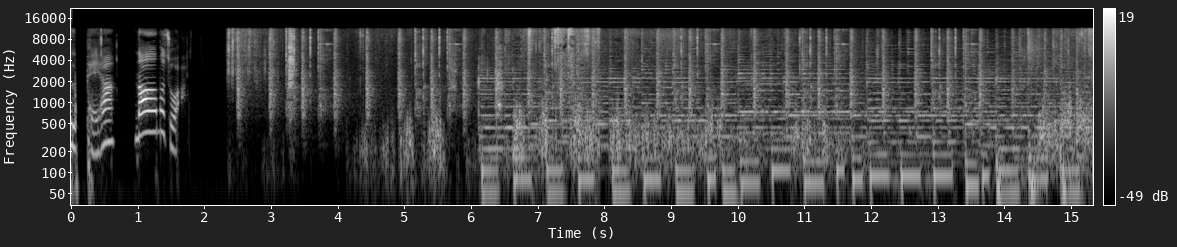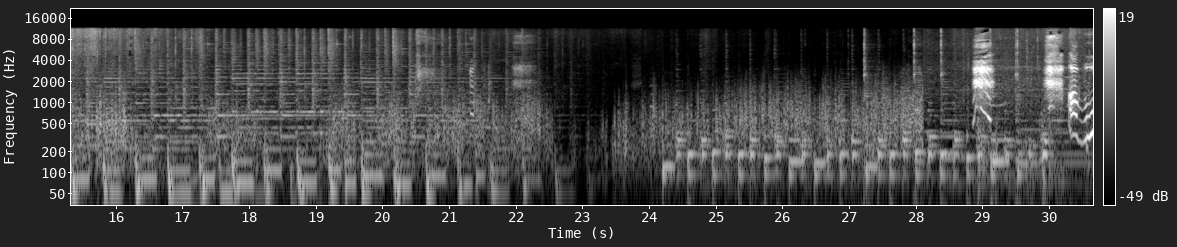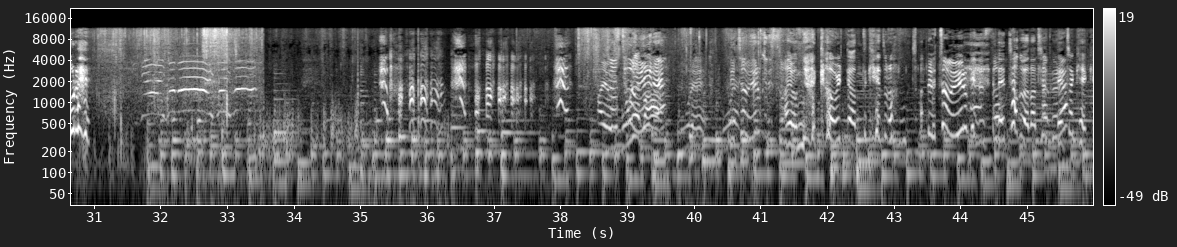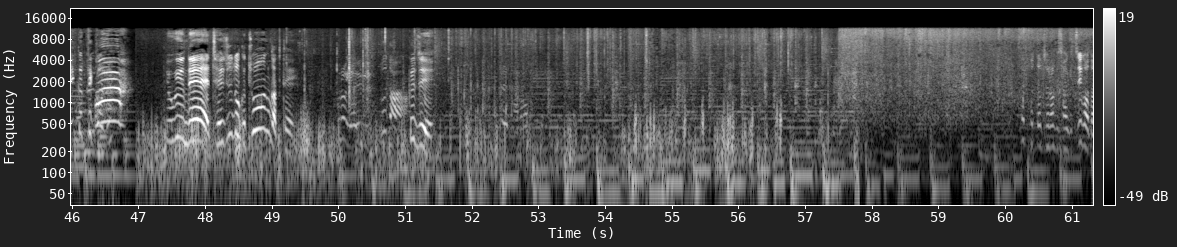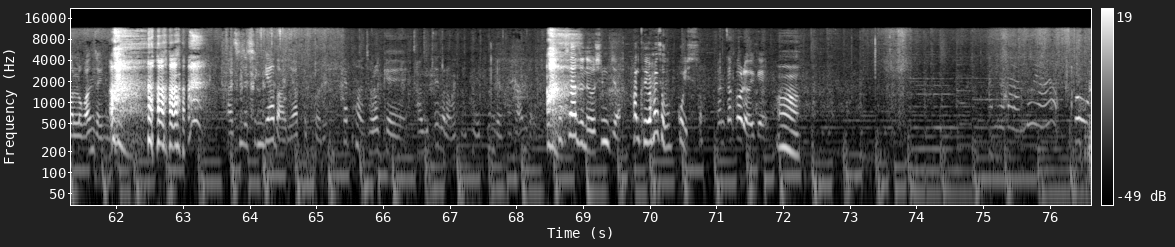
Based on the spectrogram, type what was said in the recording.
부페야 너무 좋아. 아 뭐래 아 여기 모래 봐 모래 모래 내 차 왜 이렇게 됐어? 아니 언니 아까 올 때 어떻게 들어왔는지 내차 왜 이렇게 됐어? 내 차도야 아, 그래? 개 깨끗했거든 여기 근데 제주도 그 초원 같아 그럼 야 여기 이쁘다. 그지? 페퍼 저렇게 자기 찍어달라고 앉아있는 거야 아 진짜 신기하다 아니야 페퍼는? 페퍼는 저렇게 자기 찍으라고 그렇게 예쁜 데 가서 앉아있어 복사진에도 심지어 한 그리고 항상 웃고 있어. 깜짝거려 이게 응.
